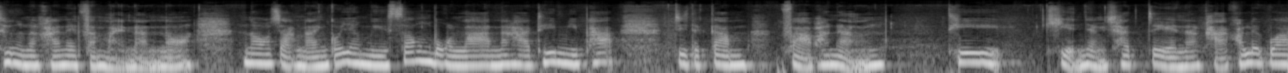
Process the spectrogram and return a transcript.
ทึ่งนะคะในสมัยนั้นเนาะ นอกจากนั้นก็ยังมีซ่องโบราณนะคะ ที่มีภาพจิตรกรรมฝาผนังที่เขียนอย่างชัดเจนนะคะ เขาเรียกว่า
